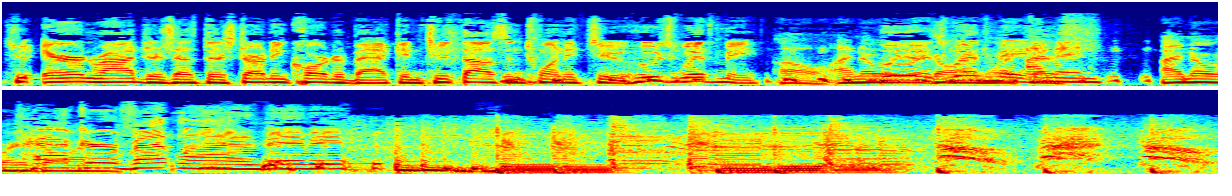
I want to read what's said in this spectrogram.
to Aaron Rodgers as their starting quarterback in 2022. Who's with me? Oh, I know where Who you're is going with me? I'm in. I know where you're Packer going. vent line, baby. Go Pack, go!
